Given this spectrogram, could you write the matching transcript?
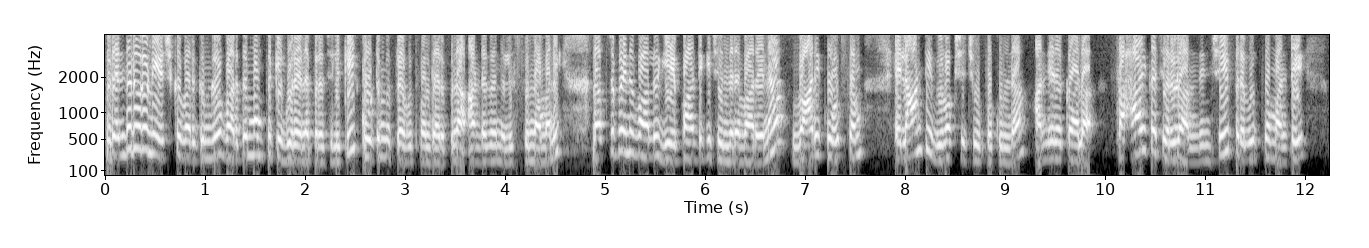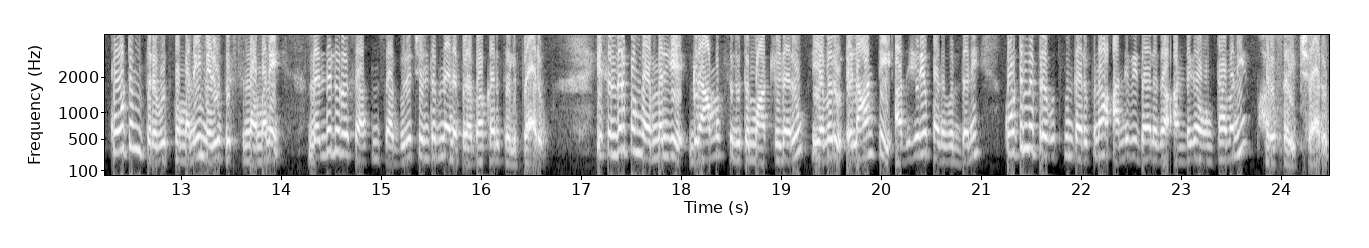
బెందలూరు నియోజకవర్గంలో వరద ముంపుకి గురైన ప్రజలకి కూటమి ప్రభుత్వం తరపున అండగా నిలుస్తున్నామని నష్టపోయిన వాళ్ళు ఏ పార్టీకి చెందిన వారైనా వారి కోసం ఎలాంటి వివక్ష చూపకుండా అన్ని రకాల సహాయక చర్యలు అందించి ప్రభుత్వం అంటే కూటమి ప్రభుత్వం అని నిరూపిస్తున్నామని బెందలూరు శాసనసభ్యులు చింతమనేని ప్రభాకర్ తెలిపారు. ఈ సందర్భంగా ఎమ్మెల్యే గ్రామస్తులతో మాట్లాడారు. ఎవరు ఎలాంటి అధైర్యపడవద్దని కూటమి ప్రభుత్వం తరపున అన్ని విధాలుగా అండగా ఉంటామని భరోసా ఇచ్చారు.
